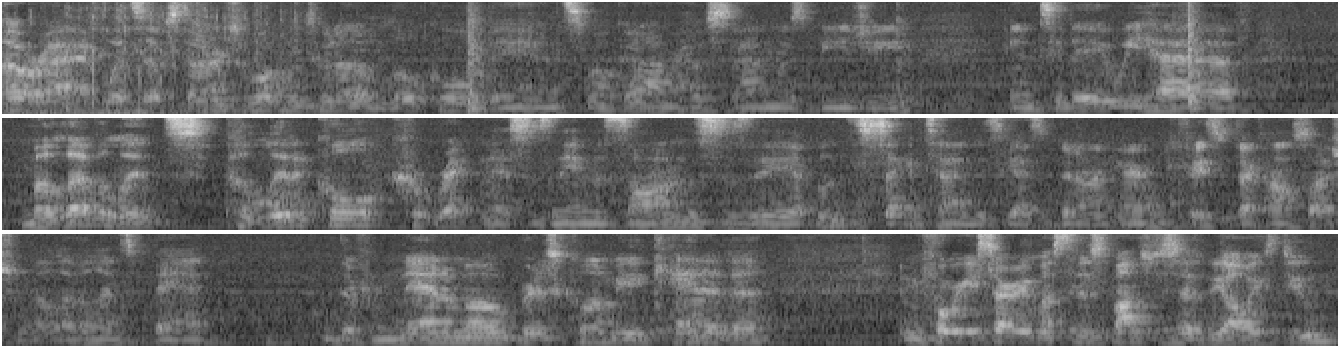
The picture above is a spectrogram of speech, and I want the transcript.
Alright, what's up, stoners? Welcome to another local band smoke. I'm your host, Simonless BG. And today we have Malevolents Political Correctness is the name of the song. This is the, I believe, the second time these guys have been on here. Facebook.com slash Malevolents Band. They're from Nanaimo, British Columbia, Canada. And before we get started, we must do the sponsors as we always do.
